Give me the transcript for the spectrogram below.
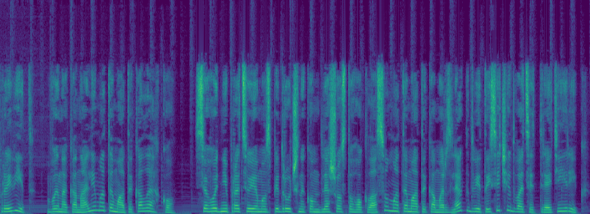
Привіт! Ви на каналі Математика Легко. Сьогодні працюємо з підручником для 6 класу Математика Мерзляк 2023 рік.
